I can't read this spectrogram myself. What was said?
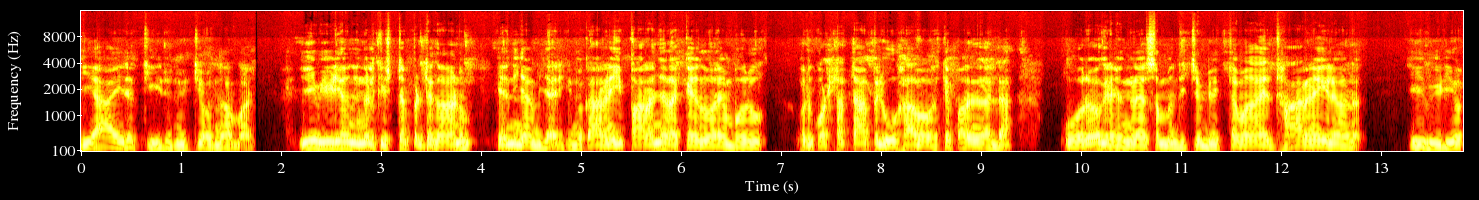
ഈ ആയിരത്തി ഇരുന്നൂറ്റി ഒന്നാം ഈ വീഡിയോ നിങ്ങൾക്ക് ഇഷ്ടപ്പെട്ട് കാണും എന്ന് ഞാൻ വിചാരിക്കുന്നു. കാരണം ഈ പറഞ്ഞതൊക്കെ എന്ന് പറയുമ്പോൾ ഒരു ഒരു കൊട്ടത്താപ്പിൽ ഊഹാപോഹത്തിൽ പറഞ്ഞതല്ല. ഓരോ ഗ്രഹങ്ങളെ സംബന്ധിച്ചും വ്യക്തമായ ധാരണയിലാണ് ഈ വീഡിയോ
